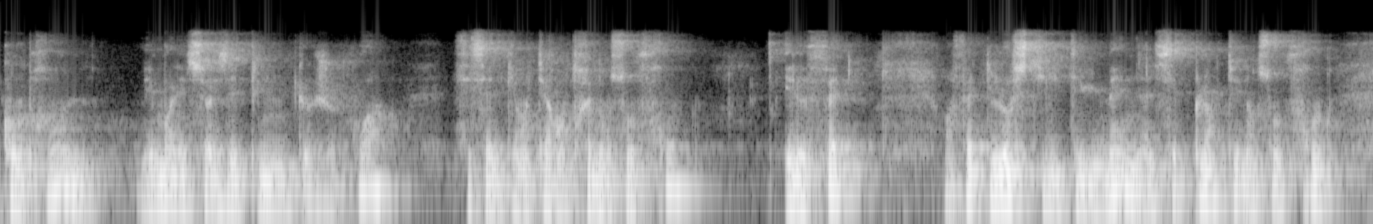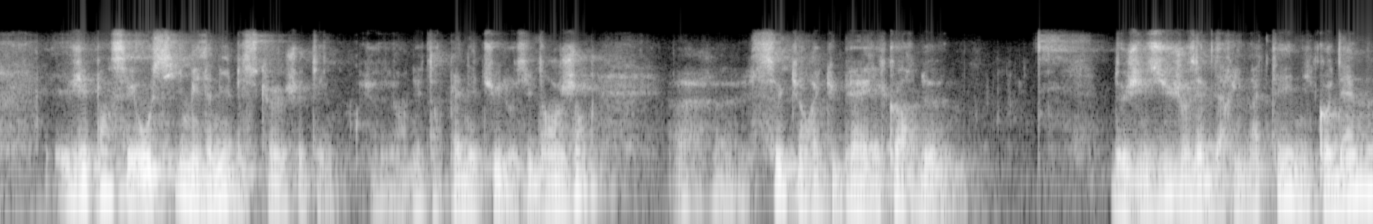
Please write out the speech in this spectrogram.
comprendre, mais moi, les seules épines que je vois, c'est celles qui ont été rentrées dans son front. Et le fait, en fait, l'hostilité humaine, elle s'est plantée dans son front. J'ai pensé aussi, mes amis, parce que j'étais, est en pleine étude aussi dans Jean, euh, ceux qui ont récupéré le corps de, de Jésus, Joseph d'Arimathée, Nicodème,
